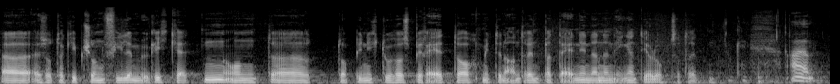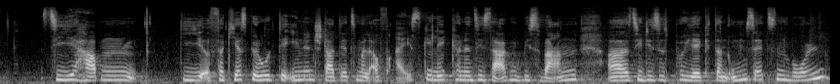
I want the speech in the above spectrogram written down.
Äh, also da gibt es schon viele Möglichkeiten und äh, da bin ich durchaus bereit, auch mit den anderen Parteien in einen engen Dialog zu treten. Okay. Äh, Sie haben die verkehrsberuhigte Innenstadt jetzt mal auf Eis gelegt. Können Sie sagen, bis wann äh, Sie dieses Projekt dann umsetzen wollen?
